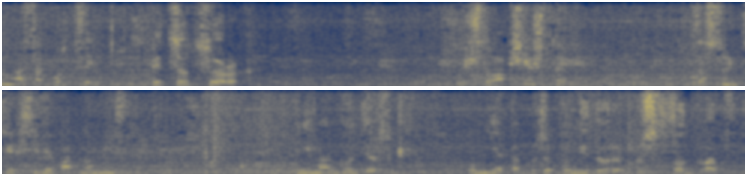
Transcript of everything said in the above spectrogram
Почем у вас огурцы? 540. Что, вообще что ли? Засуньте их себе в одно место. Не могу, девушка. У меня там уже помидоры по 620.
